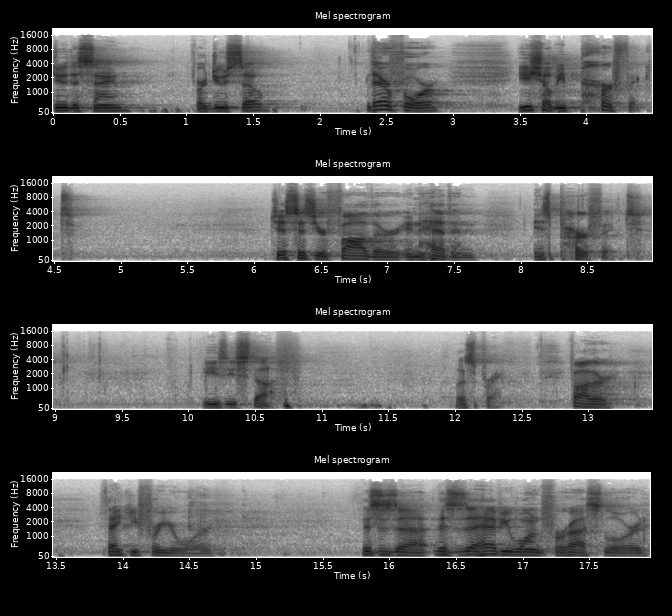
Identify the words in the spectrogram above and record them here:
do the same or do so? Therefore, you shall be perfect, just as your Father in heaven is perfect. Easy stuff. Let's pray. Father, thank you for your word. This is a, this is a heavy one for us, Lord.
